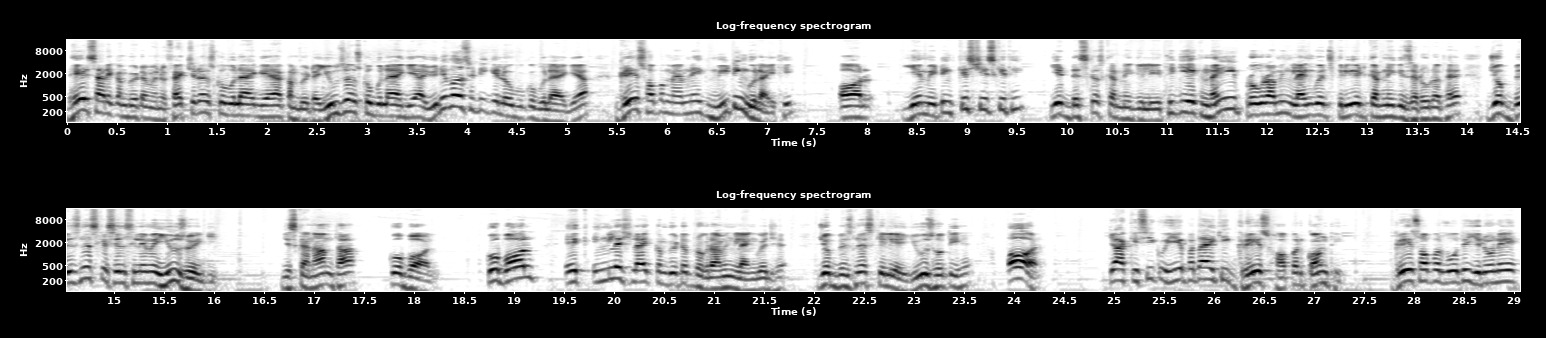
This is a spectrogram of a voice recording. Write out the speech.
ढेर सारे कंप्यूटर मैन्युफैक्चरर्स को बुलाया गया कंप्यूटर यूज़र्स को बुलाया गया यूनिवर्सिटी के लोगों को बुलाया गया। ग्रेस हॉपर मैम ने एक मीटिंग बुलाई थी और ये मीटिंग किस चीज़ की थी? ये डिस्कस करने के लिए थी कि एक नई प्रोग्रामिंग लैंग्वेज क्रिएट करने की ज़रूरत है जो बिज़नेस के सिलसिले में यूज़ होएगी, जिसका नाम था कोबॉल कोबॉल एक English like computer programming language है, जो बिज़नेस के लिए यूज़ होती है। और क्या किसी को यह पता है कि ग्रेस हॉपर कौन थी? ग्रेस हॉपर वो थे जिन्होंने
